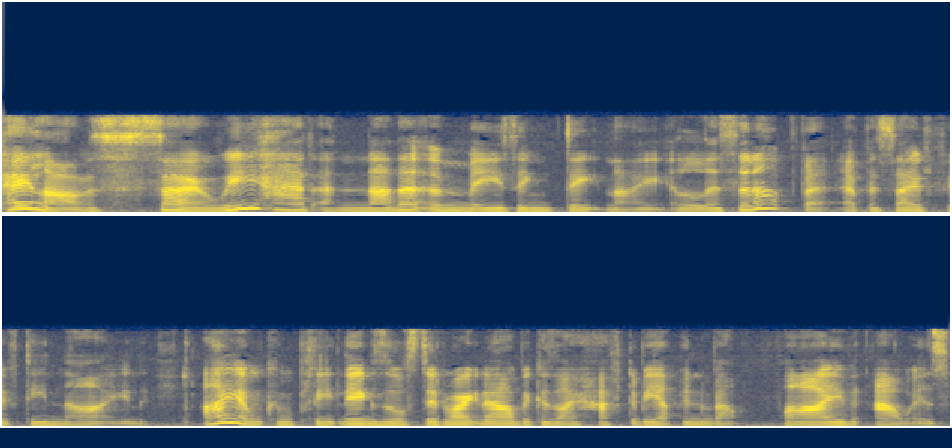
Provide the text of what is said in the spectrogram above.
Hey loves, so we had another amazing date night. Listen up for episode 59. I am completely exhausted right now because I have to be up in about five hours.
